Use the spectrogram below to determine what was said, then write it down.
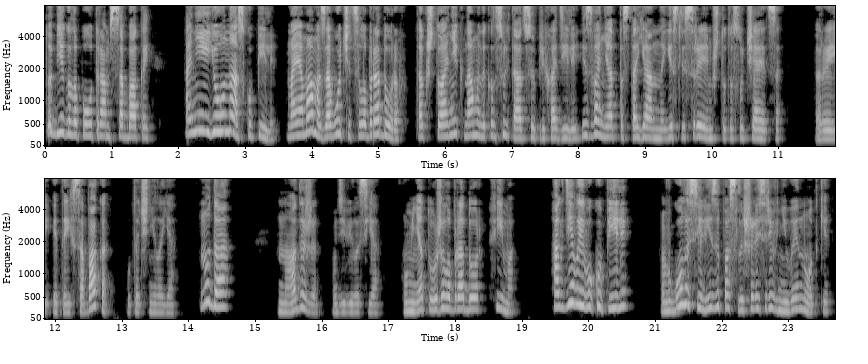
то бегала по утрам с собакой. Они ее у нас купили. Моя мама заводчица лабрадоров, так что они к нам и на консультацию приходили и звонят постоянно, если с Рэем что-то случается. «Рэй — это их собака?» — уточнила я. «Ну да». «Надо же!» — удивилась я. «У меня тоже лабрадор, Фима». «А где вы его купили?» В голосе Лизы послышались ревнивые нотки.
